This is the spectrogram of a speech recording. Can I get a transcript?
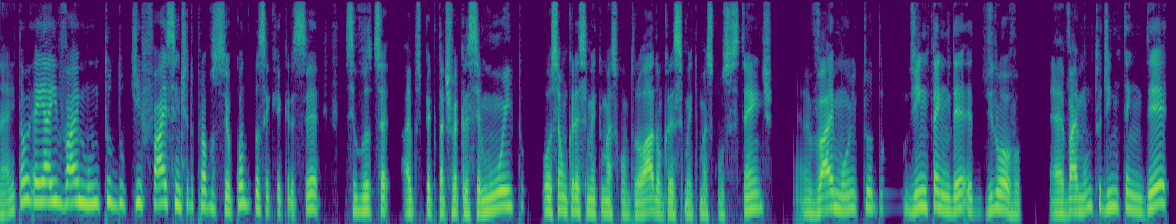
Né? Então, e aí vai muito do que faz sentido para você. O Quanto você quer crescer, se você, a expectativa é crescer muito, ou se é um crescimento mais controlado, um crescimento mais consistente, é, vai muito do- de entender, de novo, é, vai muito de entender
